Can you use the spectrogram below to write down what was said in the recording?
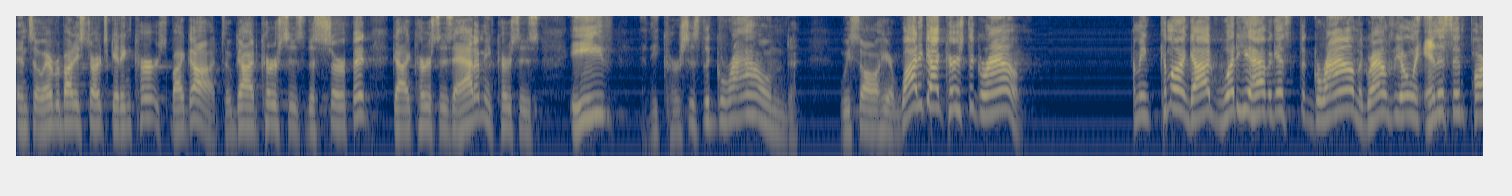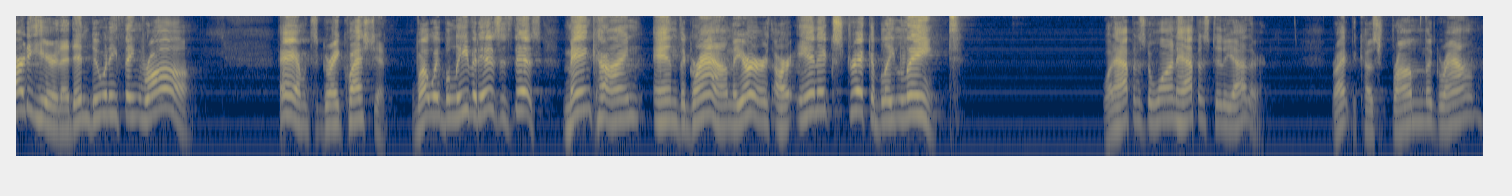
and so everybody starts getting cursed by God. So God curses the serpent, God curses Adam, He curses Eve, and He curses the ground. We saw here. Why did God curse the ground? I mean, come on, God, what do you have against the ground? The ground's the only innocent party here that didn't do anything wrong. Hey, um, it's a great question. What we believe it is is this mankind and the ground, the earth, are inextricably linked. What happens to one happens to the other right? Because from the ground,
